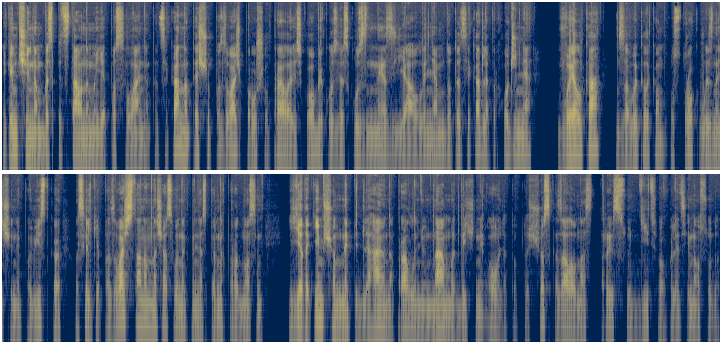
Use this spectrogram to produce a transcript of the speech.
Таким чином, безпідставними є посилання ТЦК на те, що позивач порушив правила військового обліку у зв'язку з нез'явленням до ТЦК для проходження ВЛК за викликом у строк, визначений повісткою, оскільки позивач станом на час виникнення спірних породносин є таким, що не підлягає направленню на медичний огляд. Тобто, що сказала у нас три судді цього апеляційного суду.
